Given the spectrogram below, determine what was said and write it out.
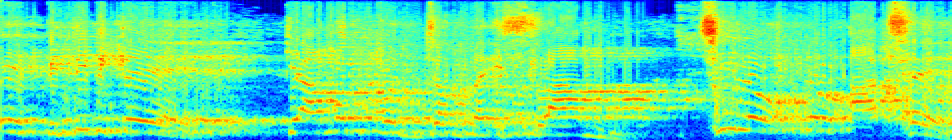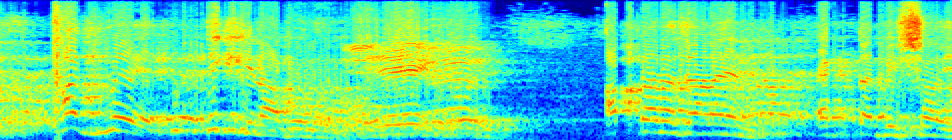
এই পৃথিবীতে কিয়ামত পর্যন্ত ইসলাম ছিল আছে, থাকবে, ঠিক কিনা বলুন? আপনারা জানেন একটা বিষয়,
